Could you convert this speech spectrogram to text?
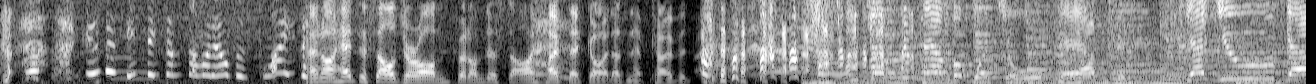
he picked up someone else's plate. and I had to soldier on, but I'm just I hope that guy doesn't have COVID. Just remember what your old past said. Yeah, you've got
